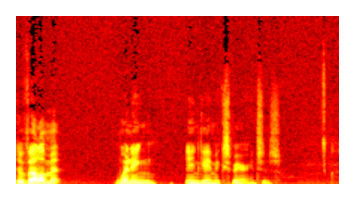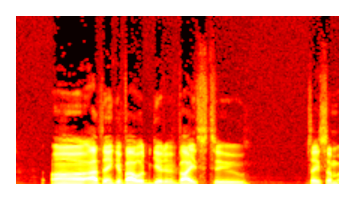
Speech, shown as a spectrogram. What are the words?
development winning in-game experiences. Uh, I think if I would give advice to, say some,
